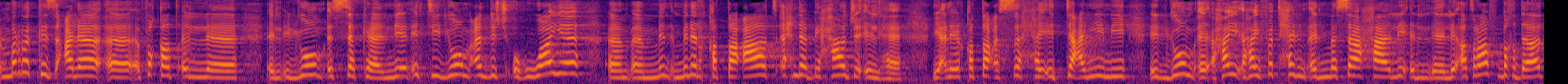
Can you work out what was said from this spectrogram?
مركز على فقط اليوم السكن. لأن أنت اليوم عندك هواية من القطاعات إحنا بحاجة بحاجه لها يعني القطاع الصحي التعليمي اليوم هاي هاي فتح المساحة لأطراف بغداد.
